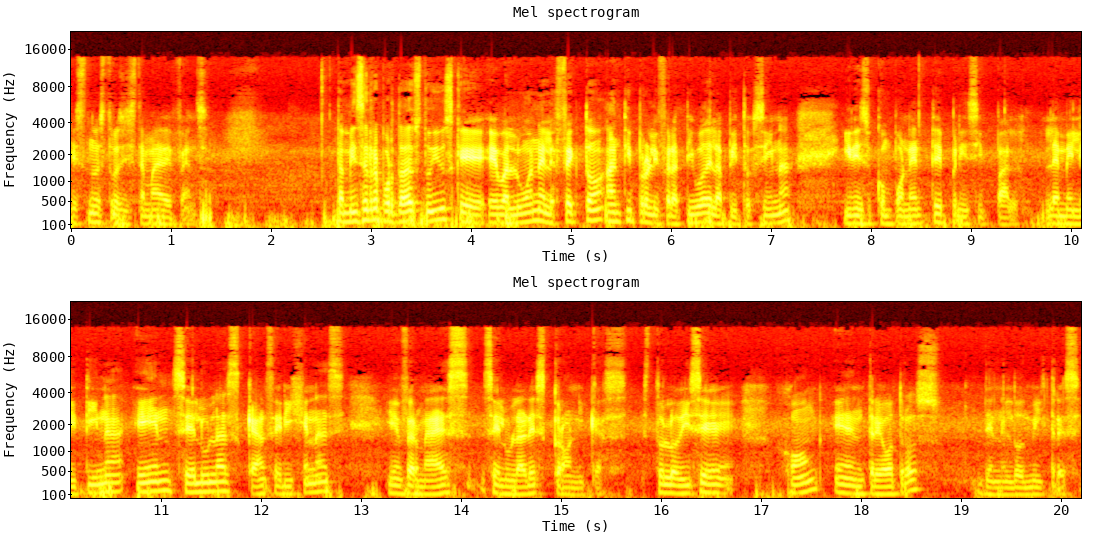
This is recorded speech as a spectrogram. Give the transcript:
Es nuestro sistema de defensa. También se han reportado estudios que evalúan el efecto antiproliferativo de la pitoxina y de su componente principal, la hemelitina, en células cancerígenas y enfermedades celulares crónicas. Esto lo dice Hong, entre otros, en el 2013.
